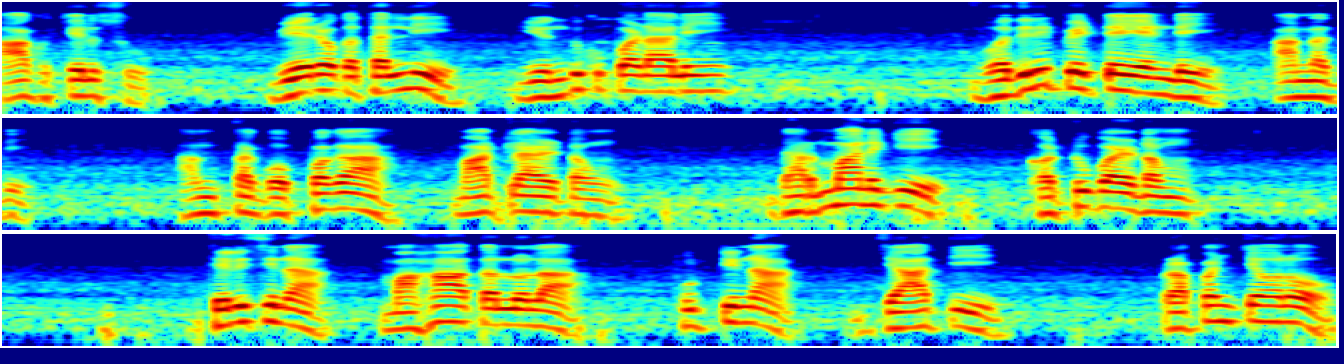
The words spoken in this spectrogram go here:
నాకు తెలుసు. వేరొక తల్లి ఎందుకు పడాలి? వదిలిపెట్టేయండి. అన్నది. అంత గొప్పగా మాట్లాడటం ధర్మానికి కట్టుబడటం తెలిసిన మహాతల్లుల పుట్టిన జాతి ప్రపంచంలో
